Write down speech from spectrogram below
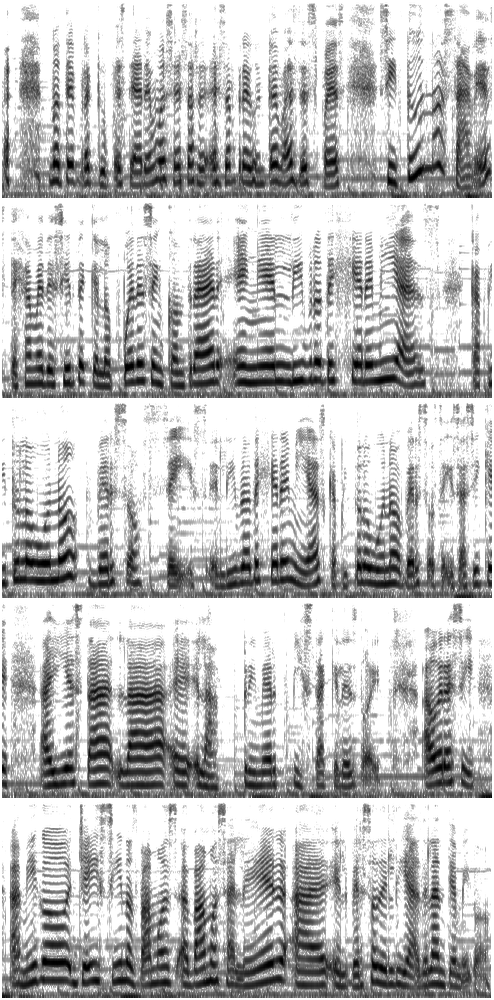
no te preocupes, te haremos esa, esa pregunta más después. Si tú no sabes, déjame decirte que lo puedes encontrar en el libro de Jeremías, capítulo 1, verso 6. El libro de Jeremías, capítulo 1, verso 6. Así que ahí está la, eh, la pista que les doy. Ahora sí, amigo JC, nos vamos, vamos a leer uh, el verso del día. Adelante, amigo.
